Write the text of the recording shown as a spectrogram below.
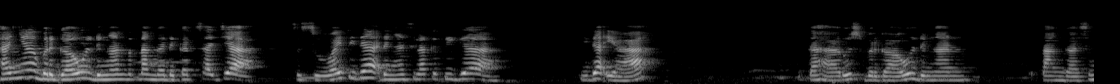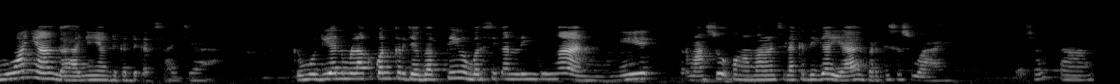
Hanya bergaul dengan tetangga dekat saja. Sesuai tidak dengan sila ketiga? Tidak ya. Kita harus bergaul dengan tetangga semuanya, nggak hanya yang dekat-dekat saja. Kemudian melakukan kerja bakti membersihkan lingkungan. Ini termasuk pengamalan sila ketiga ya, berarti sesuai centang.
